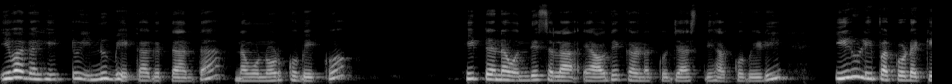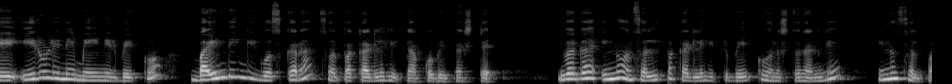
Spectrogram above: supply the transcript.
ಇವಾಗ ಹಿಟ್ಟು ಇನ್ನೂ ಬೇಕಾಗುತ್ತಾ ಅಂತ ನಾವು ನೋಡ್ಕೋಬೇಕು. ಹಿಟ್ಟನ್ನು ಒಂದೇ ಸಲ ಯಾವುದೇ ಕಾರಣಕ್ಕೂ ಜಾಸ್ತಿ ಹಾಕ್ಕೋಬೇಡಿ. ಈರುಳ್ಳಿ ಪಕೋಡಕ್ಕೆ ಈರುಳ್ಳಿನೇ ಮೇಯ್ನ್ ಇರಬೇಕು. ಬೈಂಡಿಂಗಿಗೋಸ್ಕರ ಸ್ವಲ್ಪ ಕಡಲೆ ಹಿಟ್ಟು ಹಾಕ್ಕೋಬೇಕಷ್ಟೆ. ಇವಾಗ ಇನ್ನೂ ಒಂದು ಸ್ವಲ್ಪ ಕಡಲೆ ಹಿಟ್ಟು ಬೇಕು ಅನ್ನಿಸ್ತು ನನಗೆ. ಇನ್ನೂ ಸ್ವಲ್ಪ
